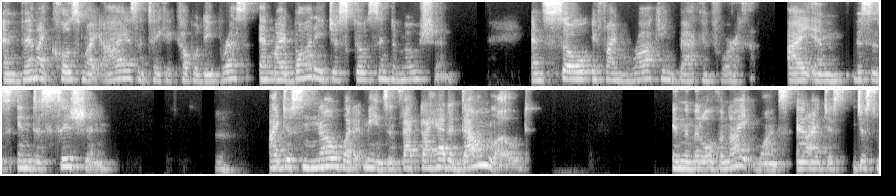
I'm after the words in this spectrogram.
and then i close my eyes and take a couple deep breaths and my body just goes into motion and so if I'm rocking back and forth, I am, this is indecision. Hmm. I just know what it means. In fact, I had a download in the middle of the night once, and I just, just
